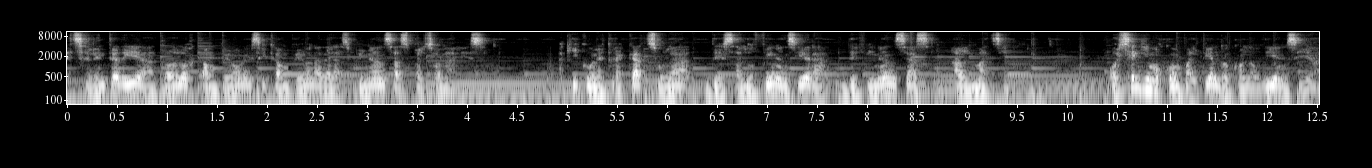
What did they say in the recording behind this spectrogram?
excelente día a todos los campeones y campeonas de las finanzas personales. Aquí con nuestra cápsula de salud financiera de finanzas al máximo. Hoy seguimos compartiendo con la audiencia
